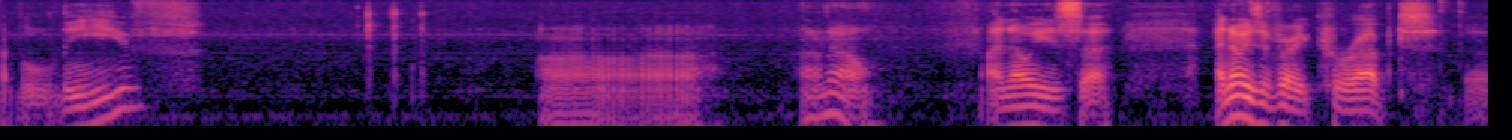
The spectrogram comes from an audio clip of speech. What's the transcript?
I believe. Uh, I don't know. I know he's. Uh, I know he's a very corrupt uh,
